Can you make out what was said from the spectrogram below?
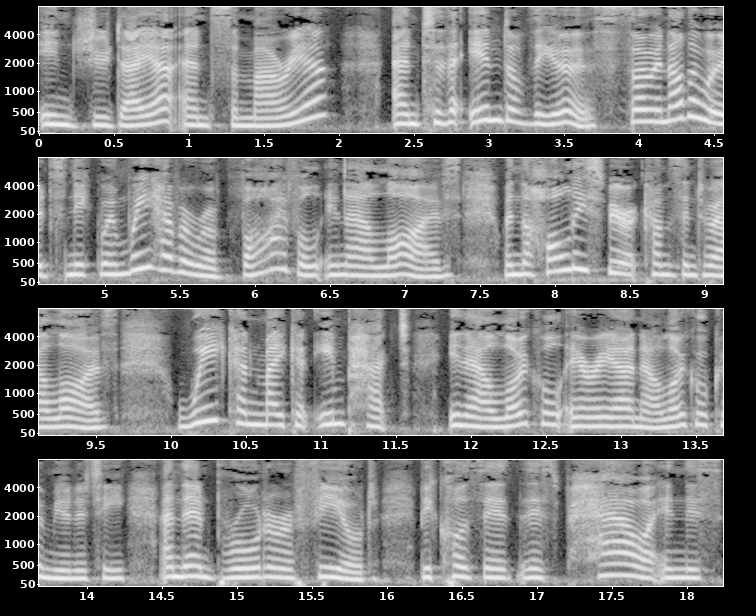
in Judea and Samaria and to the end of the earth. So in other words, Nick, when we have a revival in our lives, when the Holy Spirit comes into our lives, we can make an impact in our local area and our local community and then broader afield because there, there's power in this,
